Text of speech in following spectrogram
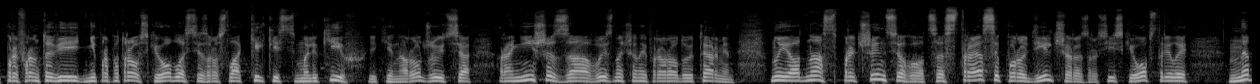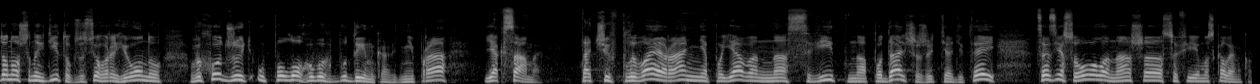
прифронтовій Дніпропетровській області зросла кількість малюків, які народжуються раніше за визначений природою термін. Ну і одна з причин цього це стреси породіль через російські обстріли. Недоношених діток з усього регіону виходжують у пологових будинках Дніпра. Як саме? Та чи впливає рання поява на світ на подальше життя дітей? Це з'ясовувала наша Софія Москаленко.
